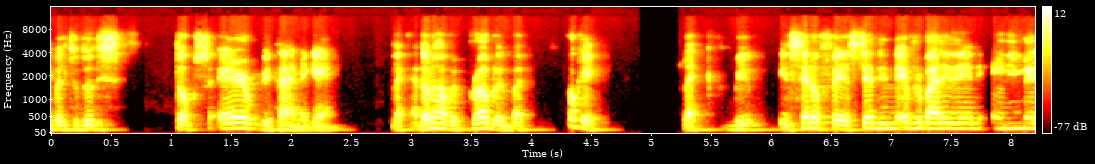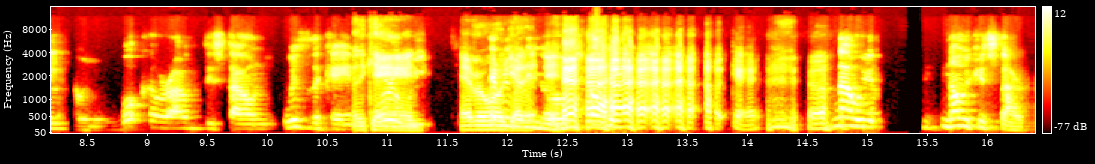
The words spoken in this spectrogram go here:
able to do this talks every time again. Like I don't have a problem, but okay. Like instead of uh, sending everybody an, an email, I will walk around this town with the cane, The cane. week. everyone will get it knows. okay Now we now we can start.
